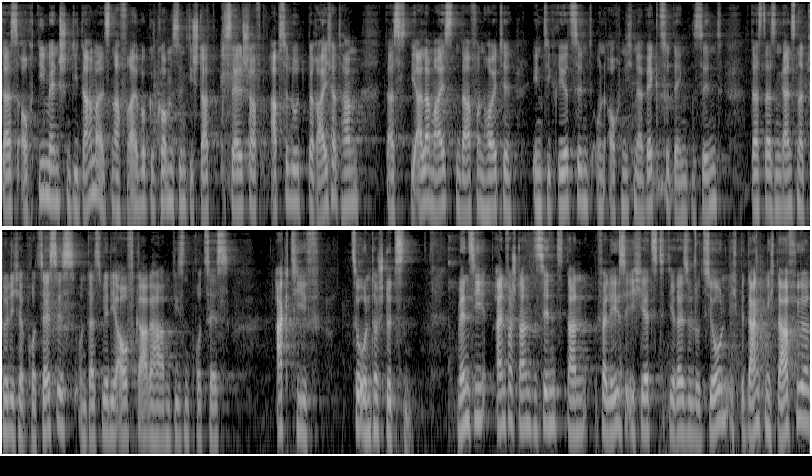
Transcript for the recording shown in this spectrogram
dass auch die Menschen, die damals nach Freiburg gekommen sind, die Stadtgesellschaft absolut bereichert haben, dass die allermeisten davon heute integriert sind und auch nicht mehr wegzudenken sind, dass das ein ganz natürlicher Prozess ist und dass wir die Aufgabe haben, diesen Prozess aktiv zu unterstützen. Wenn Sie einverstanden sind, dann verlese ich jetzt die Resolution. Ich bedanke mich dafür,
